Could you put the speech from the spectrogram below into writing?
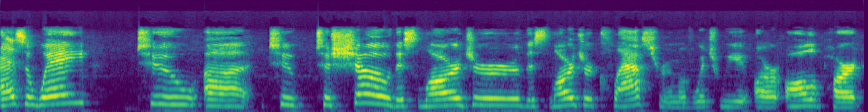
as a way to uh, to to show this larger this larger classroom of which we are all a part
